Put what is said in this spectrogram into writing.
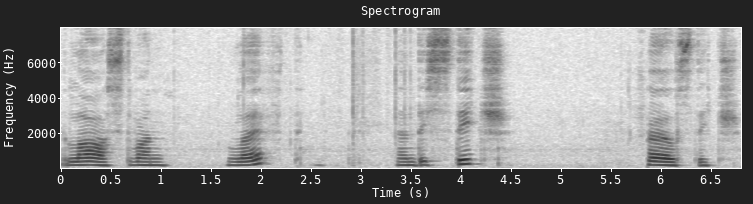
Last one left. And this stitch purl stitch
